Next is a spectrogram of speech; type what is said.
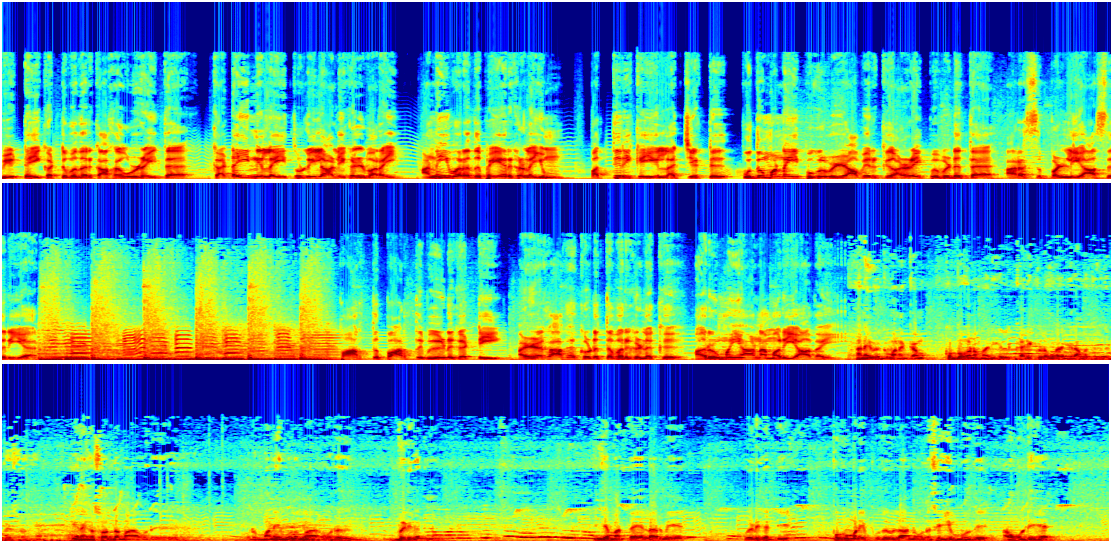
வீட்டை கட்டுவதற்காக உழைத்த கடைநிலை தொழிலாளிகள் வரை அனைவரது பெயர்களையும் பத்திரிகையில் அச்சிட்டு புதுமனை புகுவிழாவிற்கு அழைப்பு விடுத்த அரசு பள்ளி ஆசிரியர். பார்த்து பார்த்து வீடு கட்டி அழகாக கொடுத்தவர்களுக்கு அருமையான மரியாதை. அனைவருக்கும் வணக்கம். கும்பகோணம் அருகில் கரிக்குளங்கிற கிராமத்திலிருந்து பேசுகிறோங்க எனக்கு சொந்தமாக ஒரு ஒரு மனை மூலமாக ஒரு வீடு கட்டணும். இங்கே மற்ற எல்லாருமே வீடு கட்டி புகுமனை புது விழான்னு ஒன்று செய்யும்போது அவங்களுடைய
